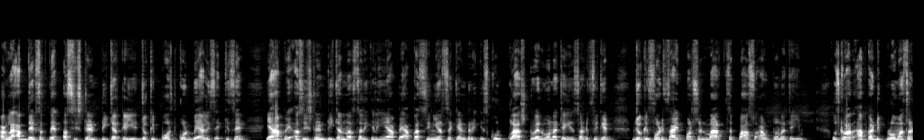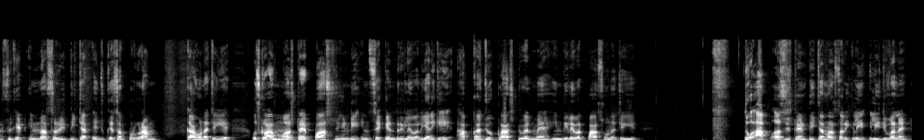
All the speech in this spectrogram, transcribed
अगला, आप देख सकते हैं असिस्टेंट टीचर के लिए, जो कि पोस्ट कोड बयालीस इक्कीस है। यहाँ पे असिस्टेंट टीचर नर्सरी के लिए यहाँ पे आपका senior secondary school class twelve होना चाहिए सर्टिफिकेट जो कि फोर्टी फाइव परसेंट मार्क से पास आउट होना चाहिए। उसके बाद आपका diploma certificate in nursery teacher education programme का होना चाहिए। उसके बाद मस्ट है pass Hindi in secondary level, यानी कि आपका जो क्लास ट्वेल्व में है, हिंदी लेवल पास होना चाहिए। तो आप असिस्टेंट टीचर नर्सरी के लिए एलिजिबल हैं।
